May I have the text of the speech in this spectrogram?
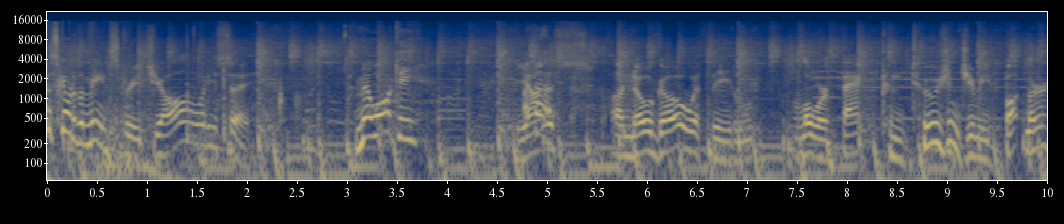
Let's go to the mean streets, y'all. What do you say? Milwaukee. Giannis, a no-go with the lower back contusion. Jimmy Butler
